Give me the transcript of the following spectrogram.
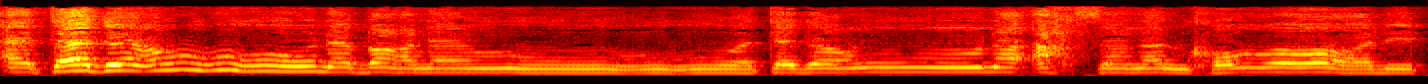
أتدعون بعلا وتدعون أحسن الخالقين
